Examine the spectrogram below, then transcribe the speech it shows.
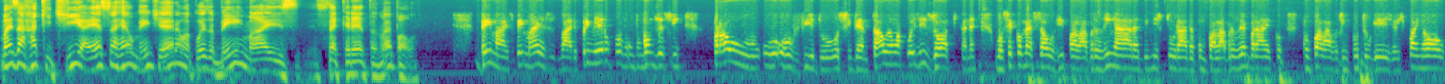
Mas a raquitia, essa realmente era uma coisa bem mais secreta, não é, Paulo? Bem mais, bem mais, Mário. Primeiro, vamos dizer assim, para o, o, ouvido ocidental é uma coisa exótica, né? Você começar a ouvir palavras em árabe misturada com palavras hebraico, com palavras em português, em espanhol,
